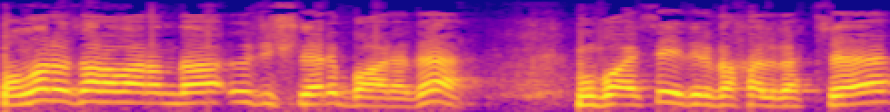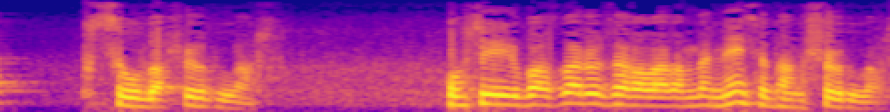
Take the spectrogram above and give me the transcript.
Onlar öz aralarında öz işləri barədə mübahisə edir və xəlvətcə pıçıldaşırdılar. O sehirbazlar öz aralarında neysə danışırdılar.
